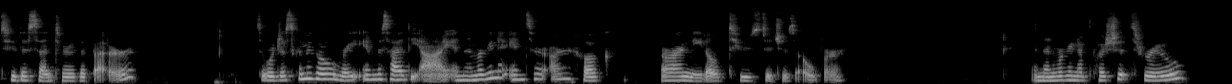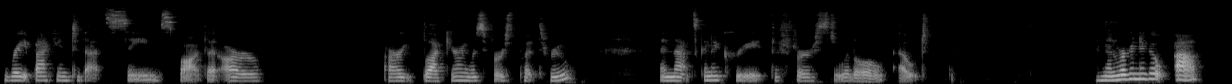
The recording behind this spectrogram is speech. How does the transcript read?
to the center, the better. So we're just going to go right in beside the eye and then we're going to insert our hook or our needle two stitches over. And then we're going to push it through right back into that same spot that our, our black yarn was first put through. And that's going to create the first little out. And then we're going to go up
